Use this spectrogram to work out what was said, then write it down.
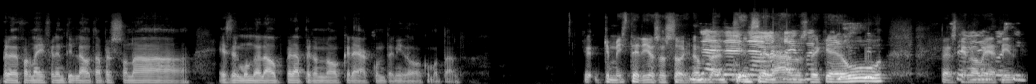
pero de forma diferente y la otra persona es del mundo de la ópera, pero no crea contenido como tal. Qué, misterioso soy, ¿no? ¿Quién será? No sé qué. Uh, pero es que no voy a decir.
